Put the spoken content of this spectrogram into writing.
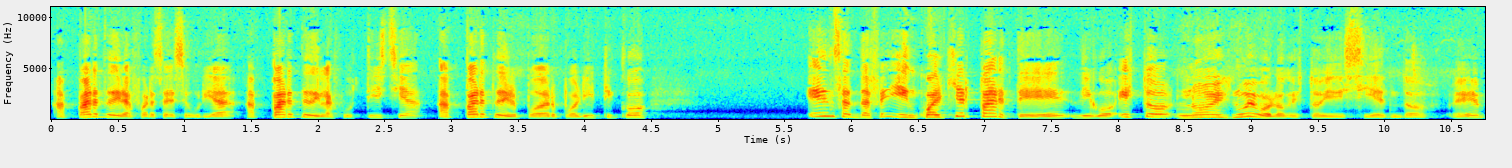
aparte de la fuerza de seguridad, aparte de la justicia, aparte del poder político, en Santa Fe y en cualquier parte. ¿eh? Digo, esto no es nuevo lo que estoy diciendo. ¿eh?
